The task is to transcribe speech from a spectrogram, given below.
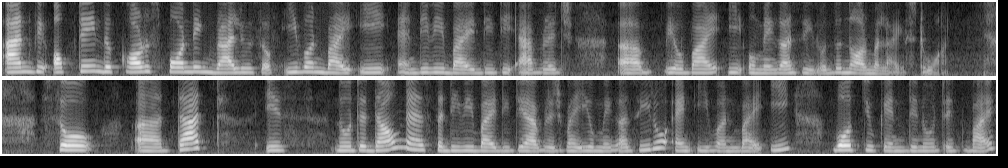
and we obtain the corresponding values of E1 by E and dV by dt average uh, by E omega 0 the normalized one. So, uh, that is noted down as the dV by dt average by E omega 0 and E1 by E both you can denote it by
